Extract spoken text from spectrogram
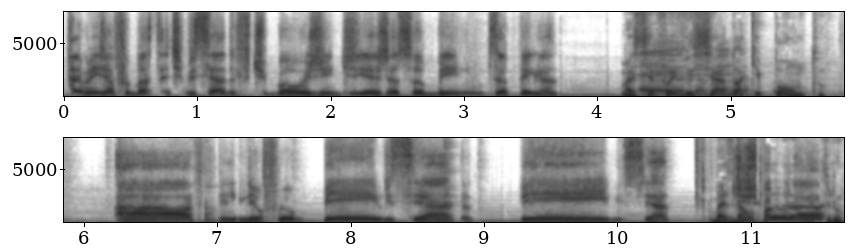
também já fui bastante viciado em futebol. Hoje em dia já sou bem desapegado. Mas você É, foi viciado também a que ponto? Ah, filho, eu fui bem viciado. Bem viciado. Mas dá De um chorar. parâmetro.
